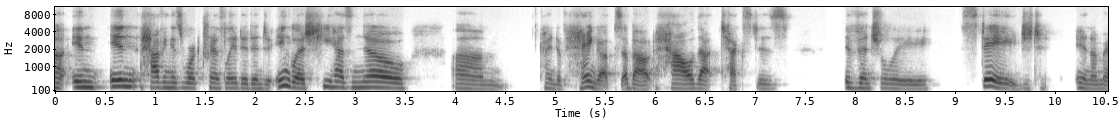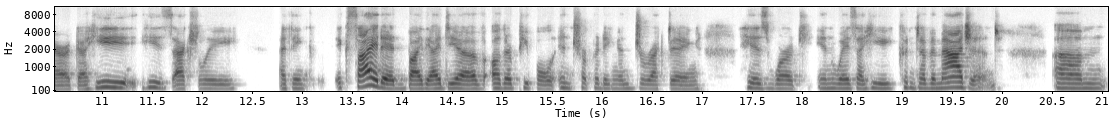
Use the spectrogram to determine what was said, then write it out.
uh, in in having his work translated into English. He has no um, kind of hangups about how that text is eventually staged in America. He he's actually I think, excited by the idea of other people interpreting and directing his work in ways that he couldn't have imagined. Um,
